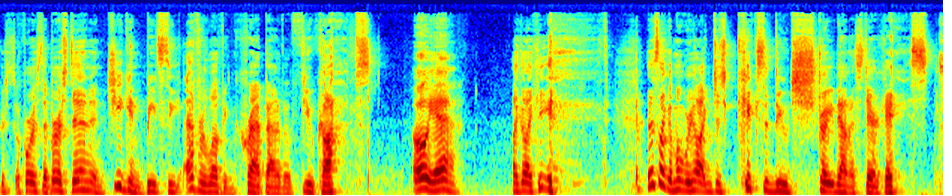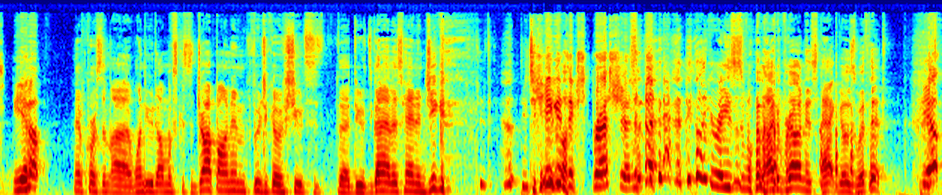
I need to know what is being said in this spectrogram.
Of course, they burst in, and Jigen beats the ever-loving crap out of a few cops. Oh yeah. Like, like he. There's like a moment where he like just kicks a dude straight down a staircase. Yep. And of course, um, uh, one dude almost gets a drop on him. Fujiko shoots the dude's gun out of his hand, and Jigen. Jigen's like, expression. he like raises one eyebrow, and his hat goes with it. yep.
